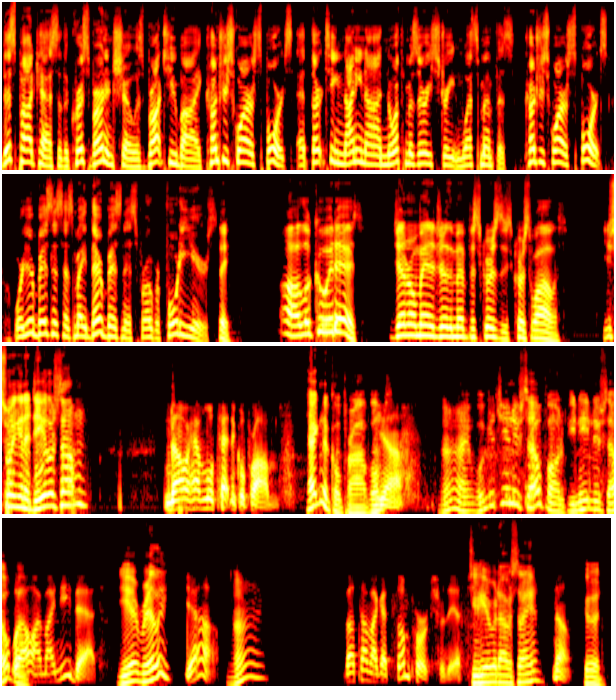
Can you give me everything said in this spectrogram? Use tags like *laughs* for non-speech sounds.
This podcast of The Chris Vernon Show is brought to you by Country Squire Sports at 1399 North Missouri Street in West Memphis. Country Squire Sports, where your business has made their business for over 40 years. Oh, look who it is. General manager of the Memphis Grizzlies, Chris Wallace. You swinging a deal or something? No, I have a little technical problems. Technical problems? Yeah. All right, we'll get you a new cell phone if you need a new cell phone. Well, I might need that. Yeah, really? Yeah. All right. About time I got some perks for this. Did you hear what I was saying? No. Good.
